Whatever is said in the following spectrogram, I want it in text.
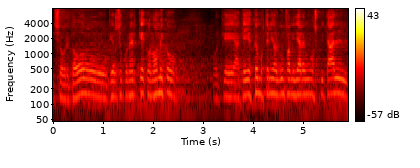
Y sobre todo, quiero suponer que económico, porque aquellos que hemos tenido algún familiar en un hospital,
